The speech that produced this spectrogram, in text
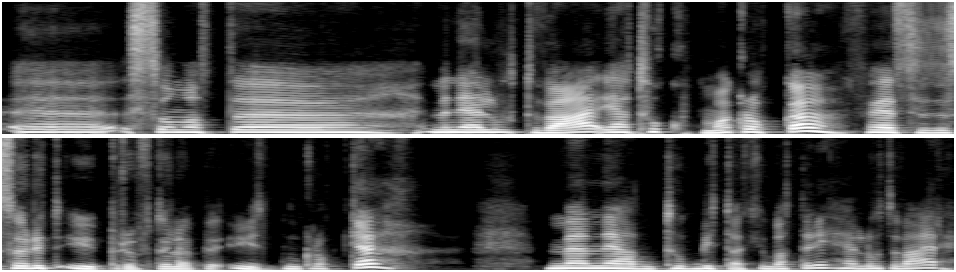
Eh, sånn at eh, Men jeg lot være. Jeg tok på meg klokka, for jeg syntes det så litt uproft å løpe uten klokke. Men jeg hadde tok bytta ikke batteri. Jeg lot være.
